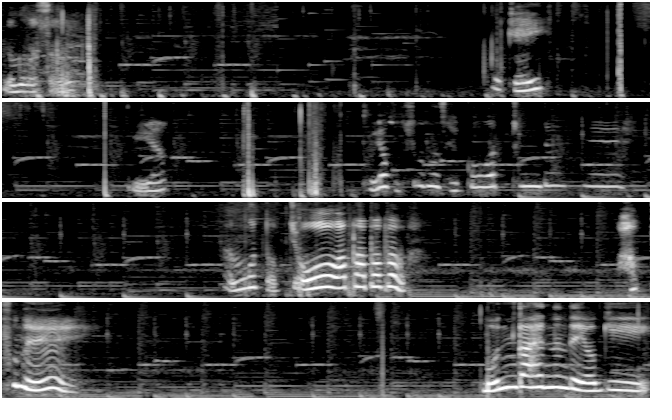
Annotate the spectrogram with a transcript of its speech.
넘어갔어. 오케이. 물약. 물약 없어도 될 것 같은데. 아무것도 없지. 오, 아파, 아파, 아파. 아프네. 뭔가 했는데 여기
